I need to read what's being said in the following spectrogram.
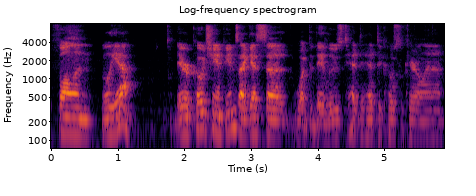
fallen. Well, yeah, they were co-champions. I guess. Uh, what did they lose head to head to Coastal Carolina?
